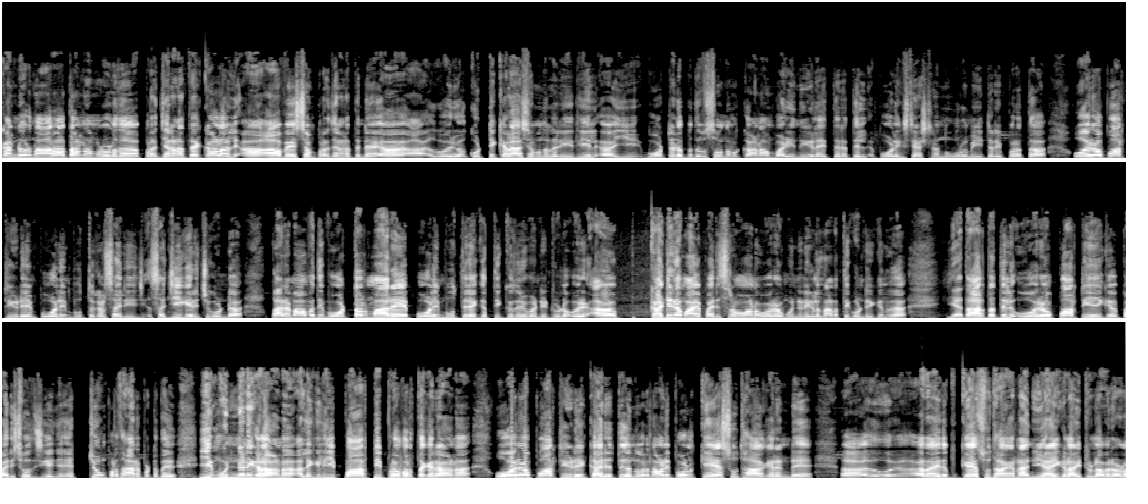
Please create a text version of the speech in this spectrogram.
കണ്ണൂർ നാറാത്താണ് നമ്മളുള്ളത്. പ്രചരണത്തെക്കാൾ ആവേശം പ്രചരണത്തിന്റെ ഒരു കൊട്ടിക്കലാശം എന്നുള്ള രീതിയിൽ ഈ വോട്ടെടുപ്പ് ദിവസവും നമുക്ക് കാണാം. വഴിനീള ഇത്തരത്തിൽ പോളിംഗ് സ്റ്റേഷന് നൂറ് മീറ്റർ ഇപ്പുറത്ത് ഓരോ പാർട്ടിയുടെയും പോളിംഗ് ബൂത്തുകൾ സജ്ജീകരിച്ചുകൊണ്ട് പരമാവധി വോട്ടർമാരെ പോളിംഗ് ബൂത്തിലേക്ക് എത്തിക്കുന്നതിന് വേണ്ടിയിട്ടുള്ള ഒരു കഠിനമായ പരിശ്രമമാണ് ഓരോ മുന്നണികളും നടത്തിക്കൊണ്ടിരിക്കുന്നത്. യഥാർത്ഥത്തിൽ ഓരോ പാർട്ടിയേക്ക് പരിശോധിച്ച് കഴിഞ്ഞാൽ ഏറ്റവും പ്രധാനപ്പെട്ടത് ഈ മുന്നണികളാണ് അല്ലെങ്കിൽ ഈ പാർട്ടി പ്രവർത്തകരാണ് ഓരോ പാർട്ടിയുടെയും കരുത്ത് എന്ന് പറയുന്നത്. നമ്മളിപ്പോൾ കെ സുധാകരന്റെ അതായത് കെ സുധാകരൻ അനുയായികളായിട്ടുള്ള അവരോട്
